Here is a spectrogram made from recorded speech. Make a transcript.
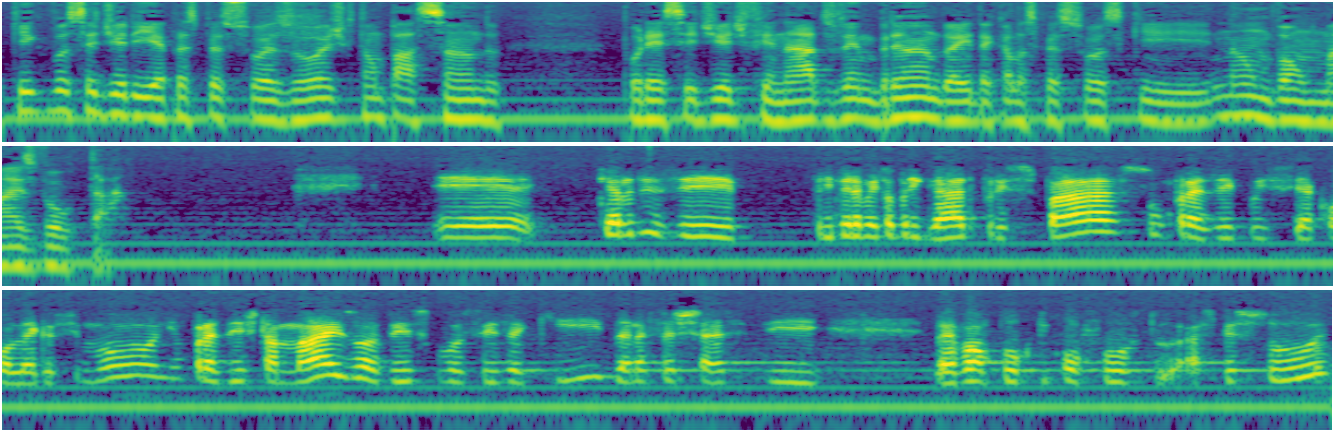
o que, que você diria para as pessoas hoje que estão passando por esse dia de finados, lembrando aí daquelas pessoas que não vão mais voltar? É, quero dizer, primeiramente, obrigado por esse espaço, um prazer conhecer a colega Simone, um prazer estar mais uma vez com vocês aqui, dando essa chance de levar um pouco de conforto às pessoas,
